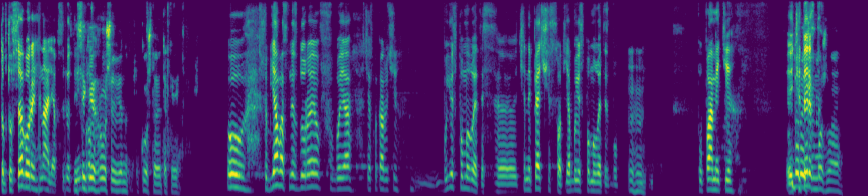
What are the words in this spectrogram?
Тобто, все в оригіналі, абсолютно. І скільки просто- грошей він коштує такий? О, щоб я вас не здурив, бо я, чесно кажучи, боюсь помилитись. Е, Чи не 5600, я боюсь помилитись, бо Угу. по пам'яті е, До речі, 400... можна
